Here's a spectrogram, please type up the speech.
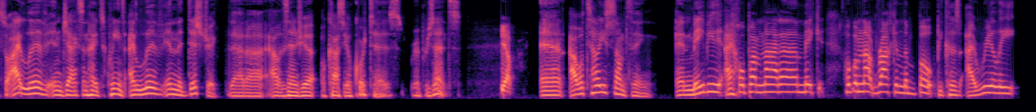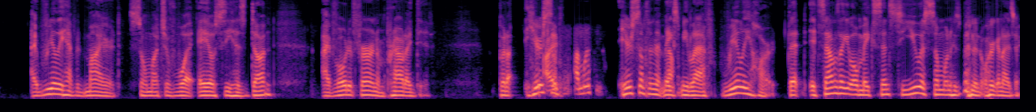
So I live in Jackson Heights, Queens. I live in the district that uh, Alexandria Ocasio Cortez represents. Yep. And I will tell you something, and maybe I hope I'm not uh making hope I'm not rocking the boat because I really I really have admired so much of what AOC has done. I voted for her and I'm proud I did. But uh, here's I, some, I'm with you. here's something that makes me laugh really hard. That it sounds like it will make sense to you as someone who's been an organizer.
